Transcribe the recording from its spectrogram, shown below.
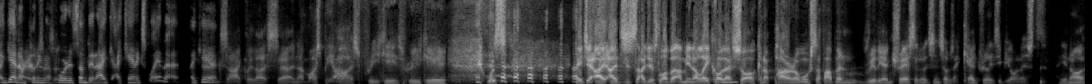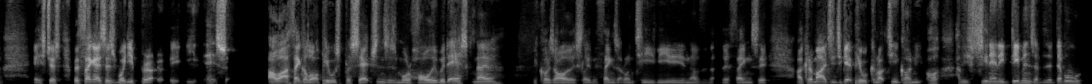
again, I'm putting that forward as something I, I can't explain that. I can't. Exactly. That's it. And that must be, oh, it's freaky. It's freaky. What's, I, I just, I just love it. I mean, I like all that mm-hmm. sort of kind of paranormal stuff. I've been really interested in it since I was a kid, really, to be honest. You know, it's just, the thing is, is when you, it's, a lot, I think a lot of people's perceptions is more Hollywood esque now because obviously the things that are on TV and the, the things that I can imagine you get people coming up to you going, "Oh, have you seen any demons? Have the devil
